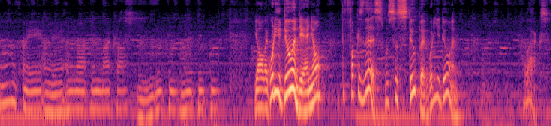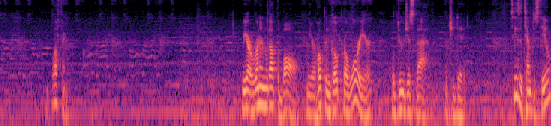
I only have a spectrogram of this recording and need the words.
Eh, mm-hmm. Y'all like, what are you doing, Daniel? What the fuck is this? What's so stupid? What are you doing? Relax. I'm bluffing. We are running without the ball. We are hoping GoPro Warrior will do just that, which he did. See his attempt to steal?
